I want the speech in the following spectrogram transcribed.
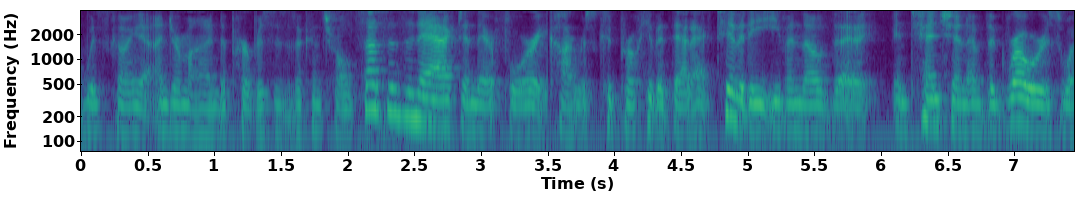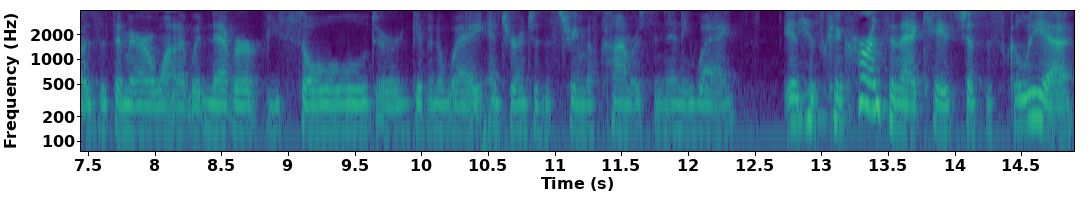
was going to undermine the purposes of the Controlled Substances Act, and therefore Congress could prohibit that activity, even though the intention of the growers was that the marijuana would never be sold or given away, enter into the stream of commerce in any way in his concurrence in that case, Justice Scalia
